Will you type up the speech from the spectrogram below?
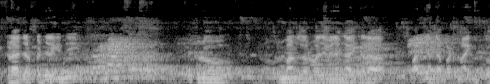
ఇక్కడ జరపడం జరిగింది. ఇప్పుడు హనుమాన్ గారు అదేవిధంగా ఇతర భారతీయ జనతా పార్టీ నాయకులతో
